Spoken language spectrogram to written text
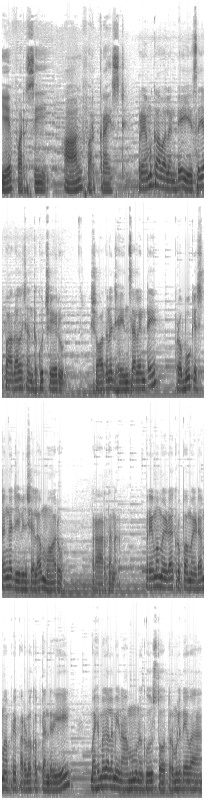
A for C all for Christ ప్రేమ కావాలంటే ఏసయ్య పాదాల చెంతకు చేరు. శోధన జయించాలంటే ప్రభువుకి ఇష్టంగా జీవించేలా మారు. ప్రార్థన. ప్రేమమేడ కృపమేడ మా ప్రియ పరలోకపు తండ్రి మహిమగల మీ నామమునకు స్తోత్రములు దేవా.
